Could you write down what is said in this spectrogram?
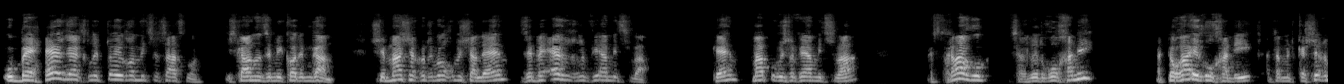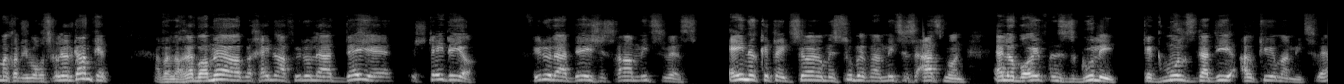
הוא בערך לתוירו המצווה עצמו. הזכרנו את זה מקודם גם, שמה שהקודש ברוך הוא משלם זה בערך לפי המצווה. כן? מה פירוש לפי המצווה? השכר הוא צריך להיות רוחני. התורה היא רוחנית, אתה מתקשר עם הקודש ברוך הוא, צריך להיות גם כן. אבל הרב אומר, וכן אפילו להדיה, שתי דיות. אפילו להדיה ששכר מצווה אינו כתיצור מסובב מהמצווה עצמון, אלא באופן סגולי, כגמול צדדי על קיום המצווה,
